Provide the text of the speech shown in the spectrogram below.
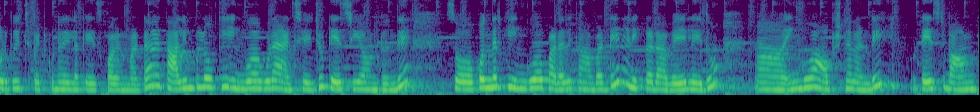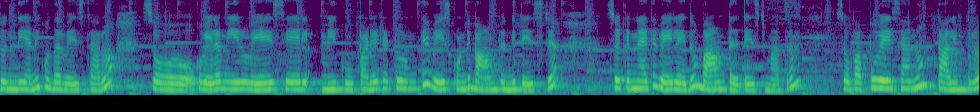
ఉడిపించి పెట్టుకున్నది ఇలా వేసుకోవాలన్నమాట. తాలింపులోకి ఇంగువ కూడా యాడ్ చేయొచ్చు టేస్టీగా ఉంటుంది. సో కొందరికి ఇంగువ పడదు కాబట్టి నేను ఇక్కడ వేయలేదు. ఇంగువ ఆప్షనల్ అండి. టేస్ట్ బాగుంటుంది అని కొందరు వేస్తారు. సో ఒకవేళ మీరు వేసే మీకు పడేటట్టు ఉంటే వేసుకోండి బాగుంటుంది టేస్ట్. సో ఇక్కడ నేనైతే వేయలేదు బాగుంటుంది టేస్ట్ మాత్రం. సో పప్పు వేసాను. తాలింపులో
